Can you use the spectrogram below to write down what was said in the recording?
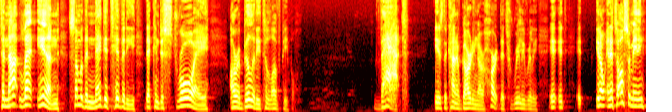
to not let in some of the negativity that can destroy our ability to love people. That is the kind of guarding our heart that's really, really, it, it, it, you know, and it's also meaning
